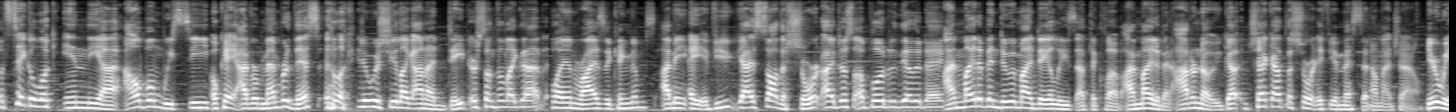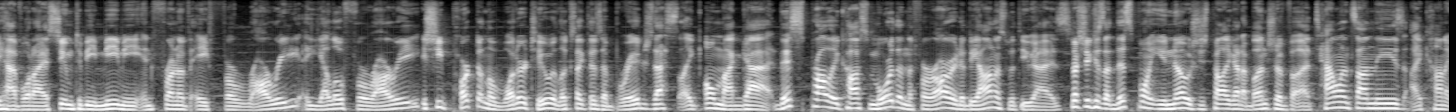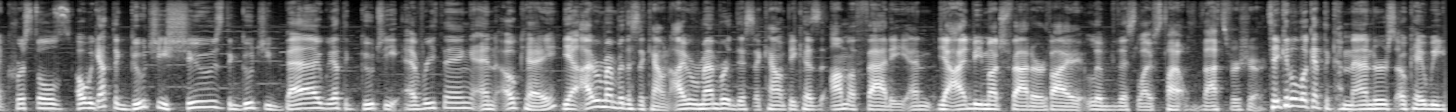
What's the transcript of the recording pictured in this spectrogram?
Let's take a look in the uh, album. We see okay I remember this. Look was she like on a date or something like that? Playing rise of kingdoms? I mean hey if you guys saw the short I just uploaded the other day I might have been doing my dailies at the club. I might have been. I don't know. You got check out the short if you missed it on my channel. Here we have what I assume to be Mimi in front of a Ferrari a yellow Ferrari. Is she parked on the water too? It looks like there's a bridge. That's like oh my god this probably costs more than the Ferrari to be honest with you guys. Especially because at this point you know she's probably got a bunch of uh, talents on these iconic crystals. Oh we got the Gucci shoes the Gucci bag we got the Gucci everything and okay. Yeah I remember this account. I remember this account because I'm a fatty and yeah I'd be much fatter if I lived this lifestyle that's for sure. Taking a look at the commanders okay we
